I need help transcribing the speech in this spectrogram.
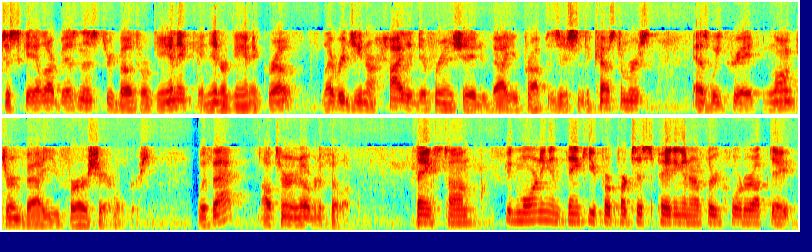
to scale our business through both organic and inorganic growth, leveraging our highly differentiated value proposition to customers as we create long-term value for our shareholders. With that, I'll turn it over to Philip. Thanks, Tom. Good morning, and thank you for participating in our third quarter update.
